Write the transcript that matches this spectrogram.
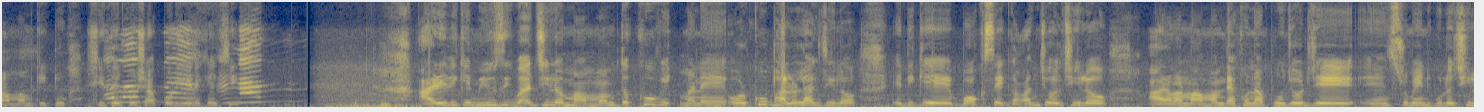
মাম্মামকে একটু শীতের পোশাক পরিয়ে রেখেছি। আর এদিকে মিউজিক বাজছিল, মাম্মাম তো খুব মানে ওর খুব ভালো লাগছিল। এদিকে বক্সে গান চলছিল। আর আমার মাম্মাম দেখো না, পুজোর যে ইনস্ট্রুমেন্টগুলো ছিল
